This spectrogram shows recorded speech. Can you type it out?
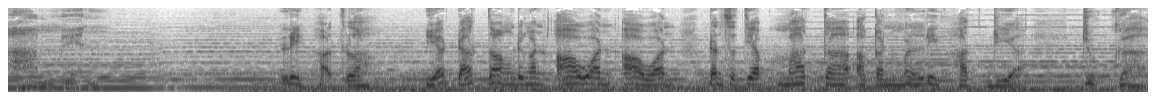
Amin. Lihatlah, ia datang dengan awan-awan dan setiap mata akan melihat dia, juga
